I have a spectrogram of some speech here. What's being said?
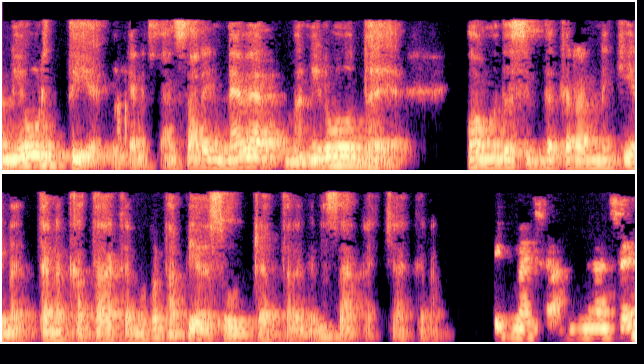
නිවෘත්තිය, ඒ කියන්නේ සංසාරේ නැවැත්ම, නිරෝධය කොහොමද සිද්ධ කරන්න කියන තැන කතා කරනකොට අපි ඒ සූත්‍රයත් අරගෙන සාකච්ඡා කරමු. ඉක්මයි සාමිනාසේ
